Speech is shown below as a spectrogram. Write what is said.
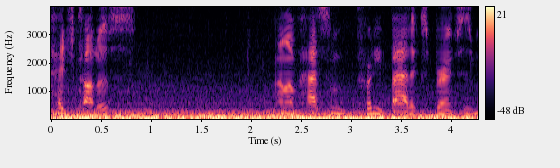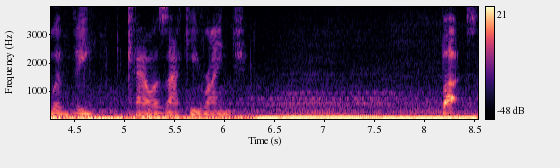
hedge cutters and I've had some pretty bad experiences with the Kawasaki range but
